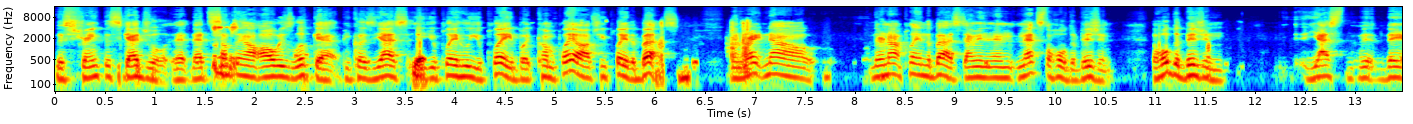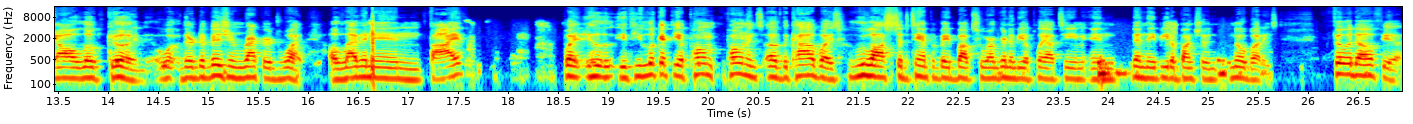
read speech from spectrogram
the strength of schedule. That, that's something I always look at because yes, you play who you play, but come playoffs, you play the best. And right now, they're not playing the best. I mean, and, and that's the whole division. The whole division. Yes, they all look good. Their division records what eleven and five. But if you look at the oppo- opponents of the Cowboys, who lost to the Tampa Bay Bucks, who are going to be a playoff team, and then they beat a bunch of nobodies. Philadelphia.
